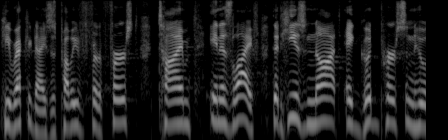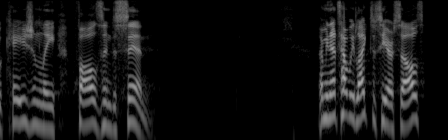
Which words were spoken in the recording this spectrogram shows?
he recognizes probably for the first time in his life that he is not a good person who occasionally falls into sin. I mean, that's how we like to see ourselves.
